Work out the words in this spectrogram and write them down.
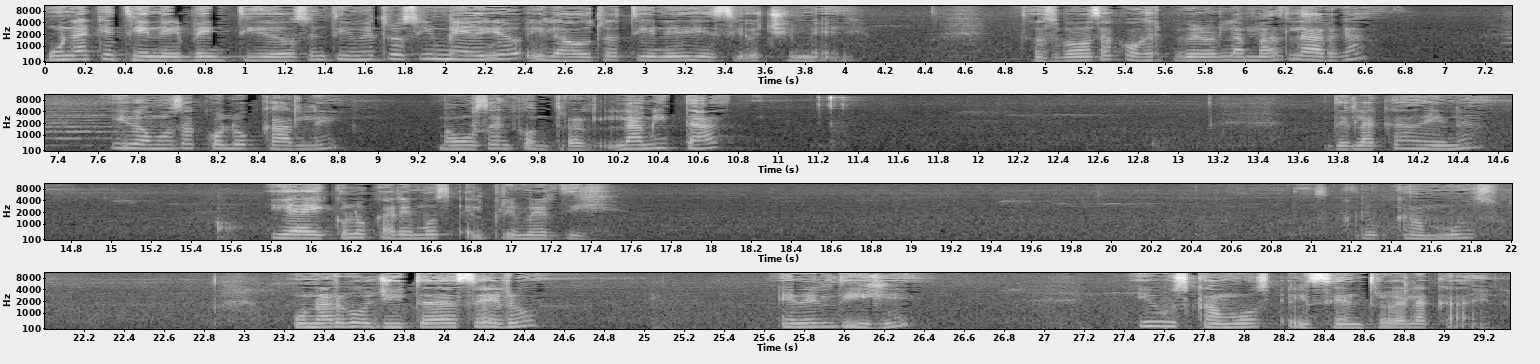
Una que tiene 22 centímetros y medio y la otra tiene 18 y medio. Entonces vamos a coger primero la más larga y vamos a colocarle, vamos a encontrar la mitad de la cadena y ahí colocaremos el primer dije. Colocamos una argollita de acero en el dije y buscamos el centro de la cadena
